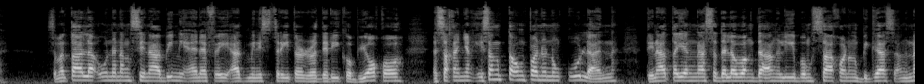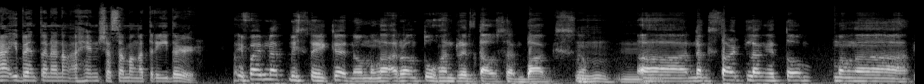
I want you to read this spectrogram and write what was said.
Samantala, una nang sinabi ni NFA Administrator Roderico Bioco na sa kanyang isang taong panunungkulan, tinatayang nasa dalawang daang libong sako ng bigas ang naibenta na ng ahensya sa mga trader. If I'm not mistaken, no, mga around 200,000 bags. No? Ah, nag-start lang ito mga,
